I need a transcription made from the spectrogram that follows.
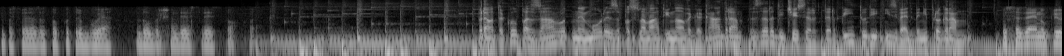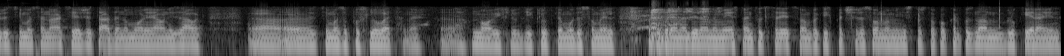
ki pa seveda za to potrebuje dobršen del sredstva. Prav tako pa zavod ne more zaposlovati novega kadra, zaradi česar trpi tudi izvedbeni program. Mislim, da je en vpliv recimo sanacije že ta, da ne more javni zavod recimo zaposlovati ne, novih ljudi, kljub temu, da so imeli odobrena delovna mesta in tudi sredstva, ampak jih pač resorno ministrstvo, kot poznam, blokira in,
